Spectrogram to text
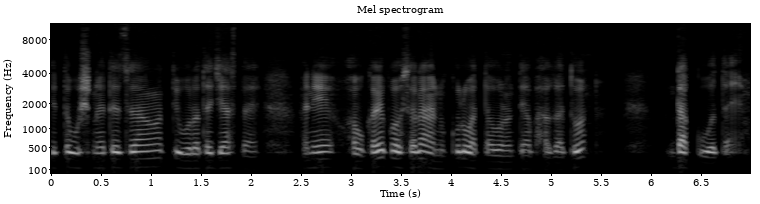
तिथं उष्णतेचा तीव्रता जास्त आहे. आणि अवकाळी पावसाला अनुकूल वातावरण त्या भागातून दाखवत आहे.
